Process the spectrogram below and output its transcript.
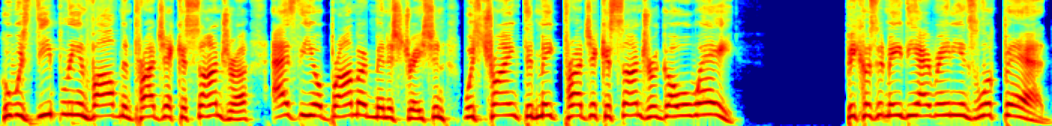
who was deeply involved in Project Cassandra as the Obama administration was trying to make Project Cassandra go away because it made the Iranians look bad.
